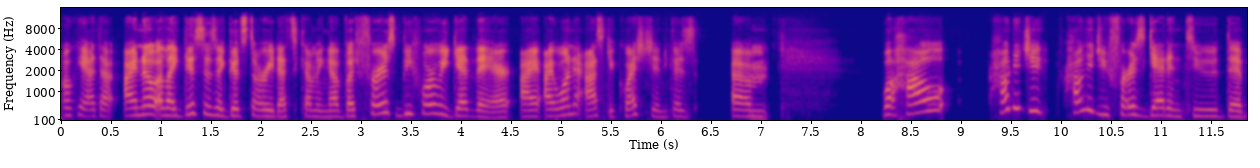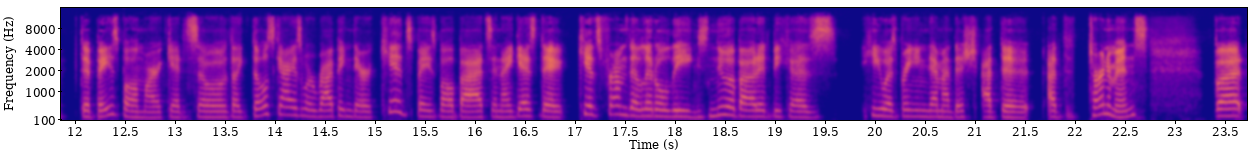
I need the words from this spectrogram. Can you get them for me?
Okay, I thought I know like this is a good story that's coming up, but first before we get there, I I want to ask a question because um well how how did you how did you first get into the the baseball market? So like those guys were wrapping their kids baseball bats and I guess the kids from the little leagues knew about it because he was bringing them at the sh- at the at the tournaments. But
